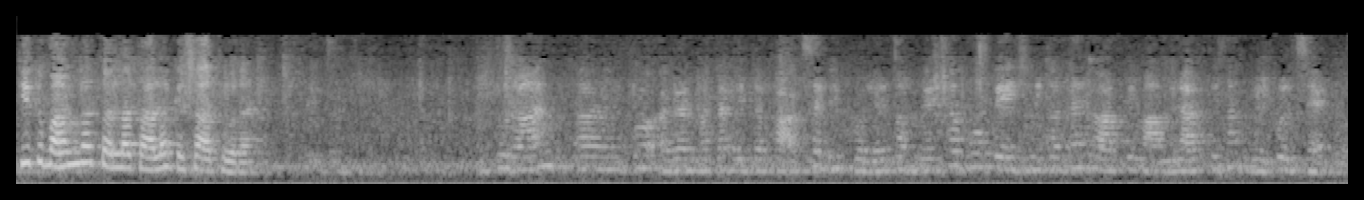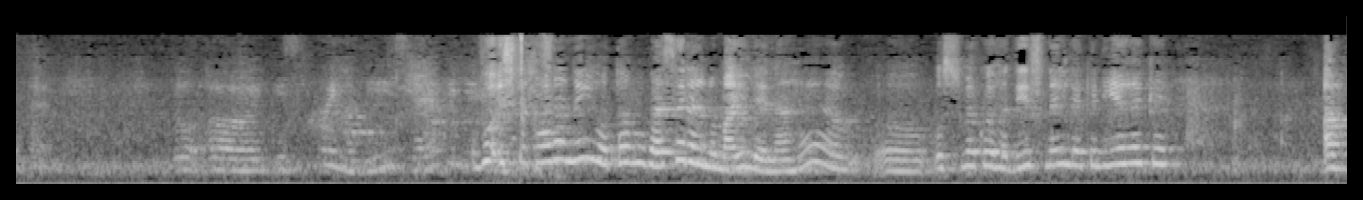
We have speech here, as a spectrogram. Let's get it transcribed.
کیونکہ معاملہ تو اللہ تعالیٰ کے ساتھ ہو رہا ہے۔ قرآن کو اگر مطلب اتفاق سے بھی کھولے تو ہمیشہ وہ پیج نکلتا ہے جو آپ کے معاملات کے ساتھ بالکل سیٹ ہوتا ہے۔ تو اس کی کوئی حدیث ہے کہ وہ استخارہ نہیں ہوتا وہ ویسے رہنمائی لینا ہے اس میں کوئی حدیث نہیں لیکن یہ ہے کہ اب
